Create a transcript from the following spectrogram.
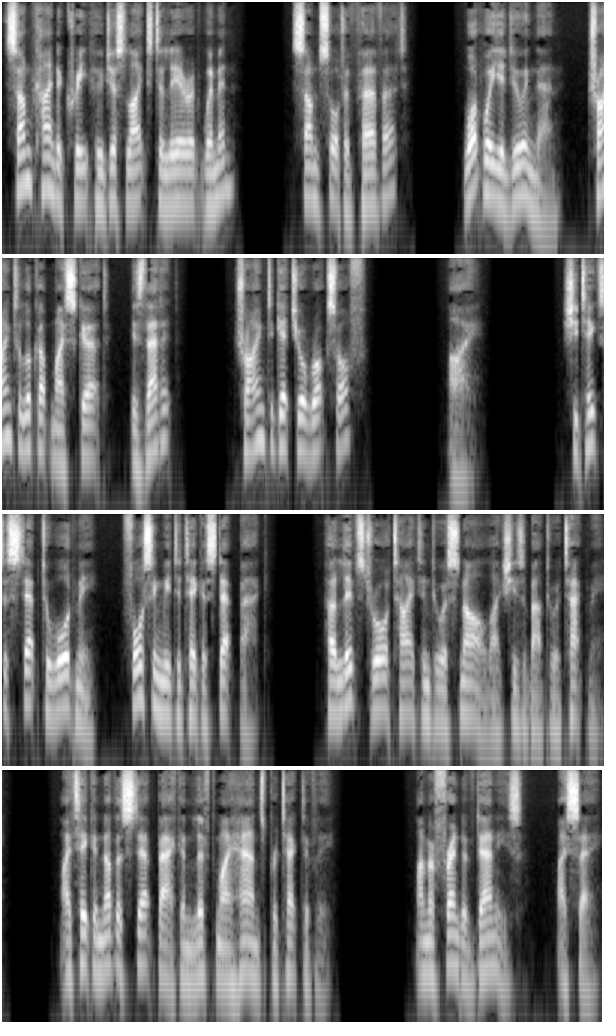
some kind of creep who just likes to leer at women? Some sort of pervert? What were you doing then? Trying to look up my skirt, is that it? Trying to get your rocks off? I. She takes a step toward me, forcing me to take a step back. Her lips draw tight into a snarl like she's about to attack me. I take another step back and lift my hands protectively. I'm a friend of Danny's, I say.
